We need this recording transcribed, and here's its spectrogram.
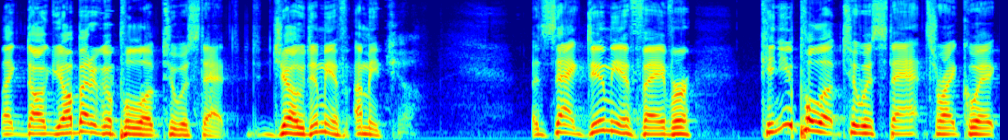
Like, dog, y'all better go pull up Tua stats. Joe, do me a, I mean, Joe, Zach, do me a favor. Can you pull up Tua stats right quick?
